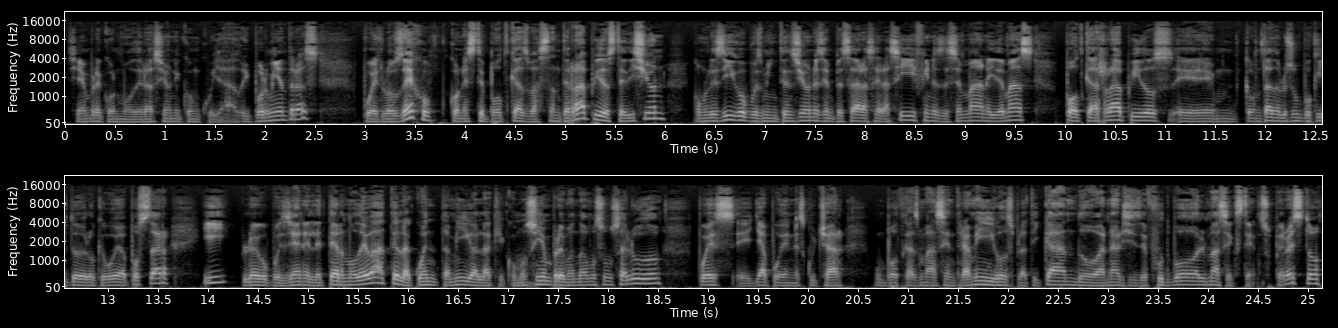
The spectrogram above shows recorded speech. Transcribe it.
siempre con moderación y con cuidado. Y por mientras, pues los dejo con este podcast bastante rápido, esta edición. Como les digo, pues mi intención es empezar a hacer así, fines de semana y demás, podcast rápidos, em, contándoles un poquito de lo que voy a apostar y luego pues ya en el eterno debate, la cuenta amiga a la que como siempre mandamos un saludo, pues eh, ya pueden escuchar un podcast más entre amigos, platicando, análisis de fútbol, más extenso. Pero esto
